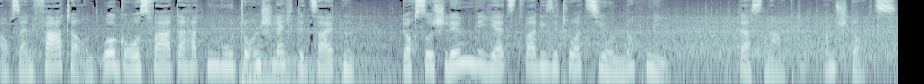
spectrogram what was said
Auch sein Vater und Urgroßvater hatten gute und schlechte Zeiten, doch so schlimm wie jetzt war die Situation noch nie. Das nagte am Stolz.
